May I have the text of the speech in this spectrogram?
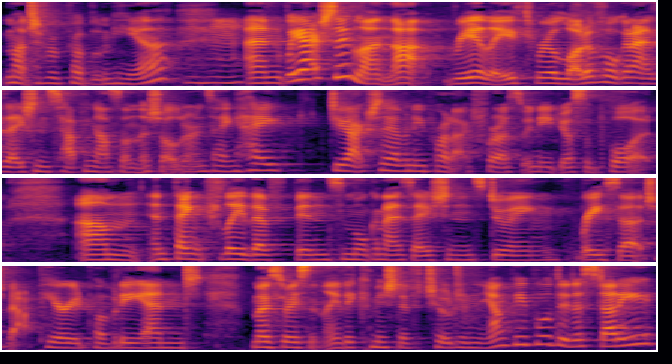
much of a problem here. Mm-hmm. And we actually learned that really through a lot of organizations tapping us on the shoulder and saying, hey, do you actually have any product for us? We need your support. Um, and thankfully, there have been some organisations doing research about period poverty, and most recently, the Commissioner for Children and Young People did a study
